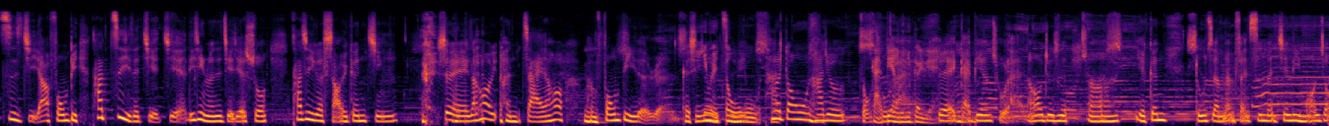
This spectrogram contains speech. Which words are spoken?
自己啊封闭。他自己的姐姐李景伦的姐姐说，他是一个少一根筋，对，然后很宅，然后很封闭的人。可是因为动物，因为动物他就走改变了一个人，对，改变出来，然后就是嗯、呃，也跟读者们、粉丝们建立某一种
